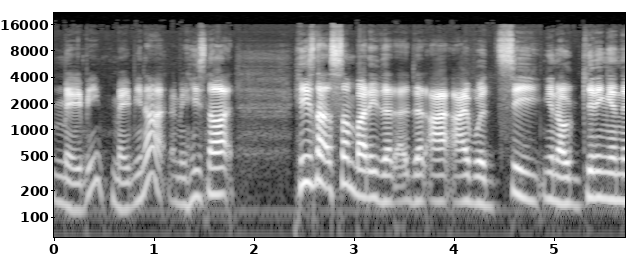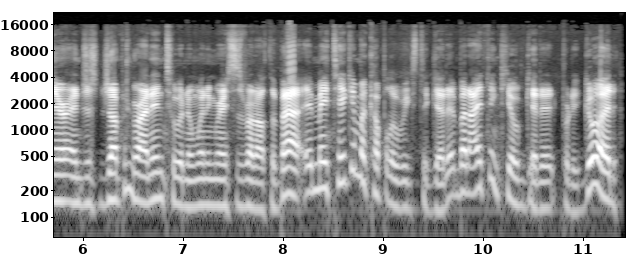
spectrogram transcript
Maybe, maybe not. I mean, he's not he's not somebody that that I, I would see, you know, getting in there and just jumping right into it and winning races right off the bat. It may take him a couple of weeks to get it, but I think he'll get it pretty good.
